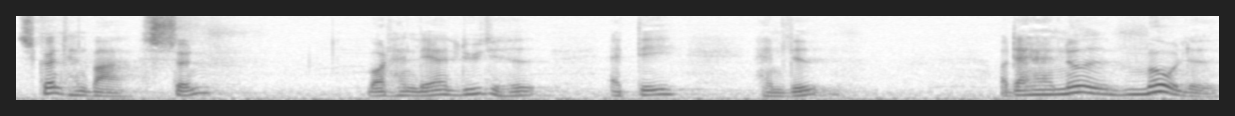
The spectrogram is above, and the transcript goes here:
Skønt han var søn, måtte han lære lydighed af det, han led. Og da han nåede målet,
